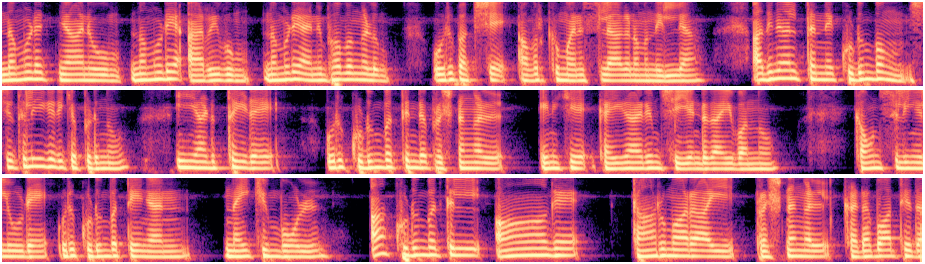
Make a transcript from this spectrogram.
നമ്മുടെ ജ്ഞാനവും നമ്മുടെ അറിവും നമ്മുടെ അനുഭവങ്ങളും ഒരു പക്ഷേ അവർക്ക് മനസ്സിലാകണമെന്നില്ല. അതിനാൽ തന്നെ കുടുംബം ശിഥിലീകരിക്കപ്പെടുന്നു. ഈ അടുത്തയിടെ ഒരു കുടുംബത്തിന്റെ പ്രശ്നങ്ങൾ എനിക്ക് കൈകാര്യം ചെയ്യേണ്ടതായി വന്നു. കൗൺസിലിങ്ങിലൂടെ ഒരു കുടുംബത്തെ ഞാൻ നയിക്കുമ്പോൾ ആ കുടുംബത്തിൽ ആകെ താറുമാറായി പ്രശ്നങ്ങൾ കടബാധ്യത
